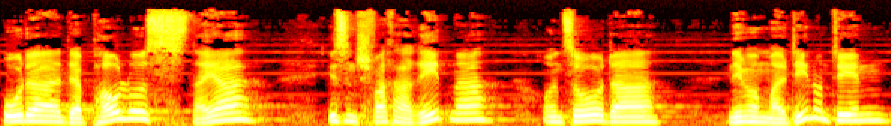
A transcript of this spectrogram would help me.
oder der Paulus, naja, ist ein schwacher Redner und so, da nehmen wir mal den und den.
